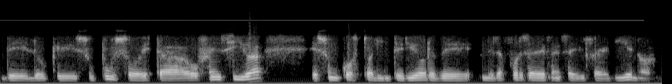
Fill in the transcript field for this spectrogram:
de lo que supuso esta ofensiva es un costo al interior de, la Fuerza de Defensa israelí enorme.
